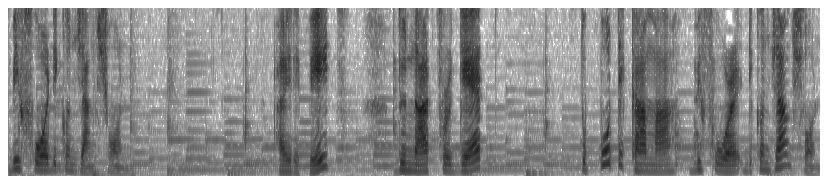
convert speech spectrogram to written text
before the conjunction. I repeat, do not forget to put a comma before the conjunction.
